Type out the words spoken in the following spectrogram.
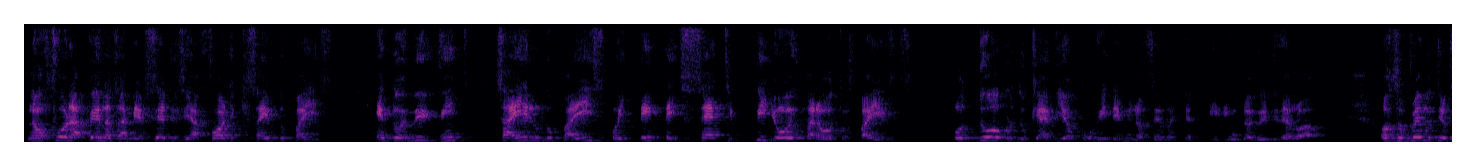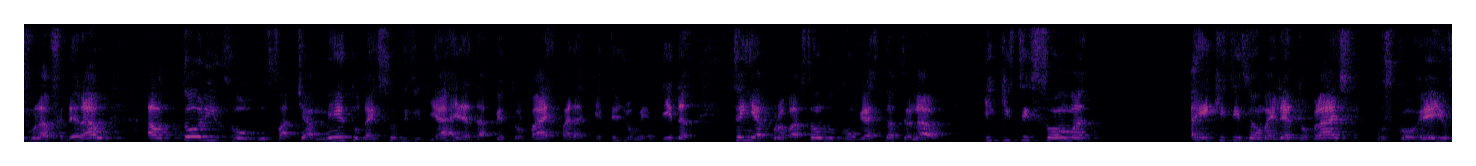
Não foram apenas a Mercedes e a Ford que saíram do país. Em 2020, saíram do país 87 bilhões para outros países o dobro do que havia ocorrido em, 1980, em 2019. O Supremo Tribunal Federal autorizou o fatiamento das subsidiárias da Petrobras para que sejam vendidas sem aprovação do Congresso Nacional e que se soma e que se soma a Eletrobras, os Correios,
